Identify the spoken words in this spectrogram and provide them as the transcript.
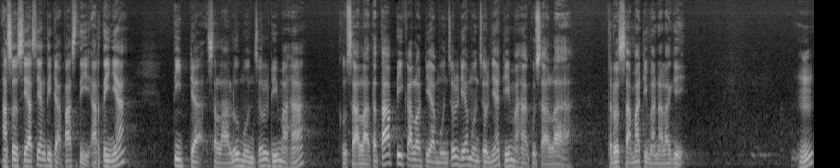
asosiasi yang tidak pasti. Artinya tidak selalu muncul di maha kusala. Tetapi kalau dia muncul, dia munculnya di maha kusala. Terus sama di mana lagi? Hmm?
